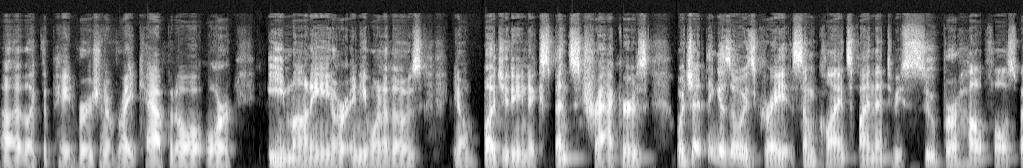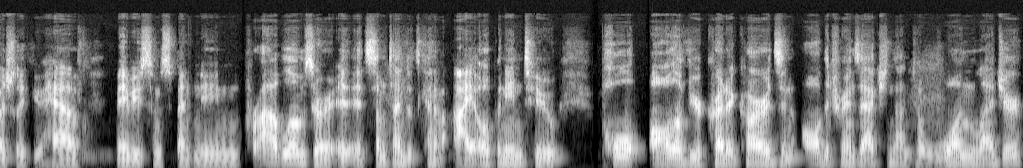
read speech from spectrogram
uh, like the paid version of RightCapital or eMoney or any one of those you know budgeting expense trackers which i think is always great. Some clients find that to be super helpful especially if you have maybe some spending problems or it, it's sometimes it's kind of eye-opening to pull all of your credit cards and all the transactions onto one ledger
